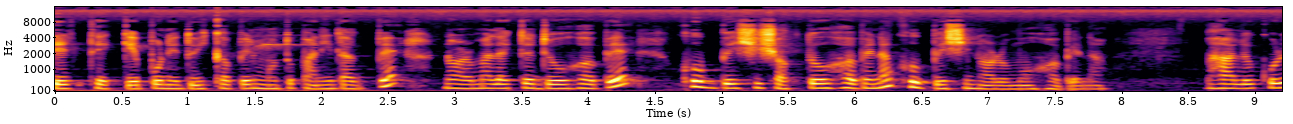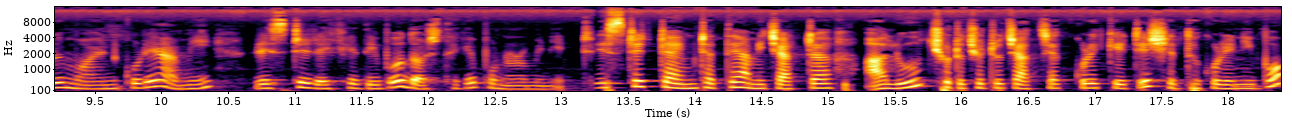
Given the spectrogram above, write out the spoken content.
দেড় থেকে পনে দুই কাপের মতো পানি লাগবে। নর্মাল একটা ডো হবে, খুব বেশি শক্তও হবে না, খুব বেশি নরমও হবে না। ভালো করে ময়ন করে আমি রেস্টে রেখে দিব দশ থেকে পনেরো মিনিট। রেস্টের টাইমটাতে আমি চারটা আলু ছোট ছোট চাকচাক করে কেটে সেদ্ধ করে নিব।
